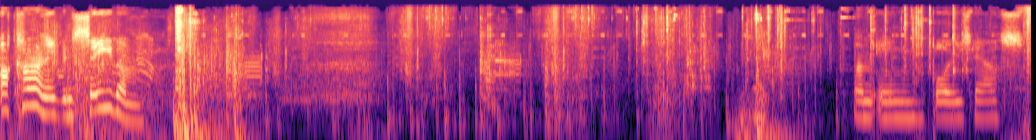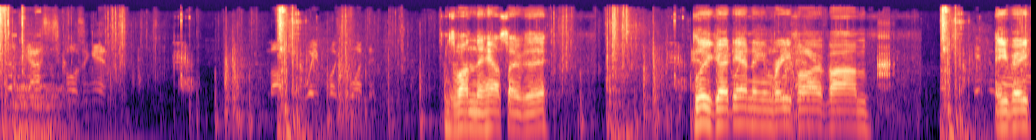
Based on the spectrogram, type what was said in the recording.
I can't even see them. I'm in Blue's house. Gas is closing in. Marking waypoint one. There's one in the house over there. Blue, go down and revive um EV.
